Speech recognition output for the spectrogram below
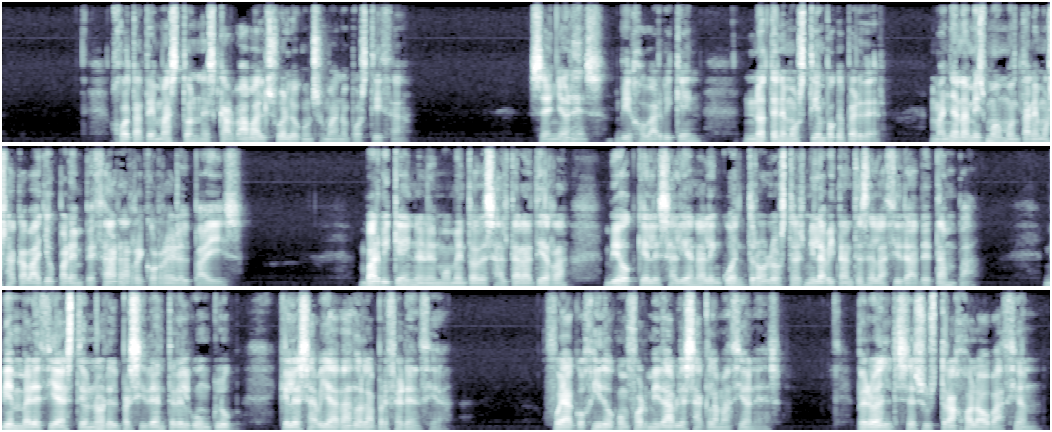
J. T. Maston escarbaba el suelo con su mano postiza. Señores, dijo Barbicane, no tenemos tiempo que perder. Mañana mismo montaremos a caballo para empezar a recorrer el país. Barbicane, en el momento de saltar a tierra, vio que le salían al encuentro los tres mil habitantes de la ciudad de Tampa. Bien merecía este honor el presidente del Gun Club, que les había dado la preferencia. Fue acogido con formidables aclamaciones. Pero él se sustrajo a la ovación.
